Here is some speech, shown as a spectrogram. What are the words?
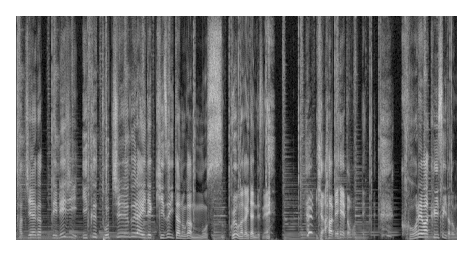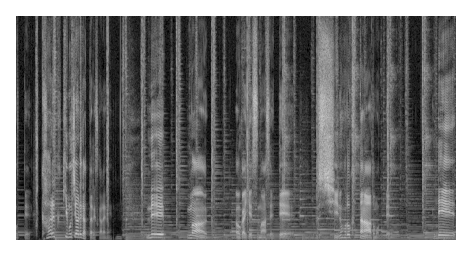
立ち上がってレジ行く途中ぐらいで気づいたのがもうすっごいお腹痛いんですね。やべえと思って。これは食いすぎたと思って軽く気持ち悪かったですからね。でまあお会計済ませて死ぬほど食ったなと思って。で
